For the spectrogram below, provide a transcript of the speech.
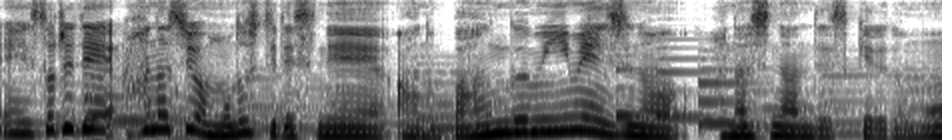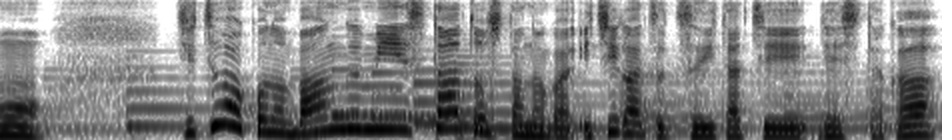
えー、それで話を戻してですねあの番組イメージの話なんですけれども実はこの番組スタートしたのが1月1日でしたが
